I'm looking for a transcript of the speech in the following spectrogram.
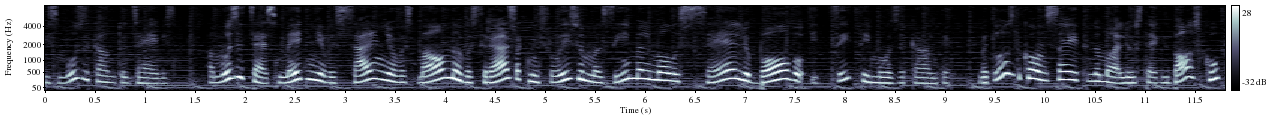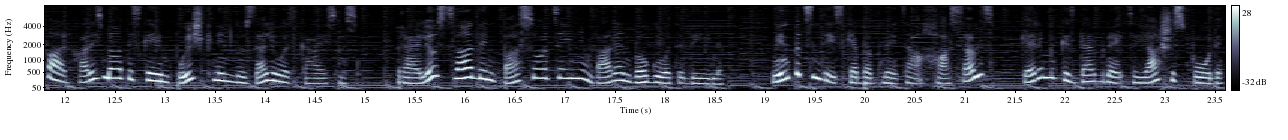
iz muzikantu dzēvis. Muzicēs Medņevas, Saļņovas, Malnavas, Rēzaknis, Lizuma, Zīmeļmolis, Sēļu, Bolvu un citi muzikanti. Bet Lozdakona saītinamā ļusteiks balss kopā ar harizmātiskajiem puišknim no zaļos gaismas. Praiļus svādiņu pasociņam varen bogota dīna. 11. kebabnīcā Hasans, keramikas darbnīca Jašas pūdi,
